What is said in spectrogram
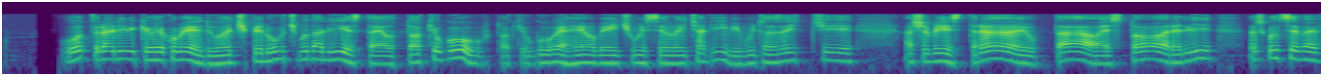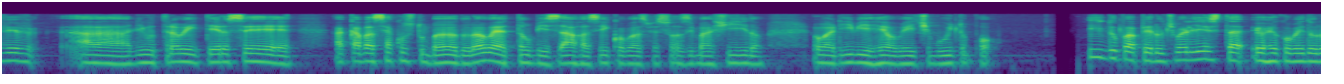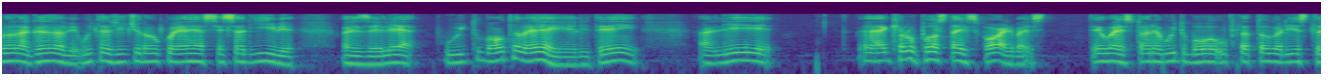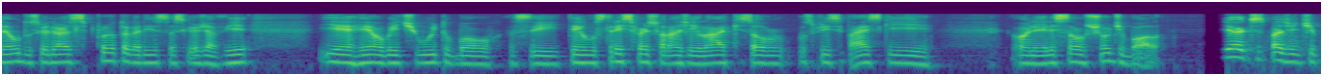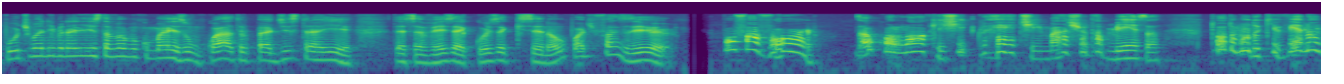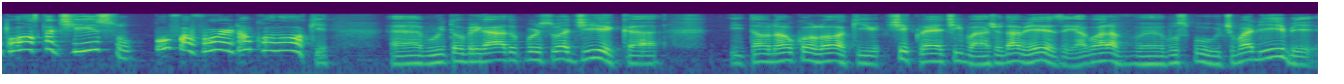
Outro anime que eu recomendo, o antepenúltimo da lista, é o Tokyo Ghoul. Tokyo Ghoul é realmente um excelente anime. Muita gente acha meio estranho, tal, a história ali, mas quando você vai ver ali o trama inteiro, você acaba se acostumando. Não é tão bizarro assim como as pessoas imaginam. É um anime realmente muito bom. Indo para a penúltima lista, eu recomendo Nonagami. Muita gente não conhece esse anime, mas ele é muito bom também. Ele tem ali. É que eu não posso dar spoiler, mas tem uma história muito boa. O protagonista é um dos melhores protagonistas que eu já vi. E é realmente muito bom. Assim, tem uns três personagens lá que são os principais que. Olha, eles são show de bola. E antes pra gente ir pro último anime na lista, vamos com mais um quadro pra distrair. Dessa vez é coisa que você não pode fazer. Por favor, não coloque chiclete embaixo da mesa. Todo mundo que vê não gosta disso. Por favor, não coloque. É, muito obrigado por sua dica. Então não coloque chiclete embaixo da mesa. E agora vamos pro último anime.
